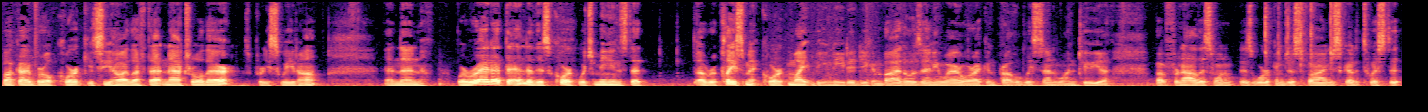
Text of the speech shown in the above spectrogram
Buckeye Burl cork. You see how I left that natural there? It's pretty sweet, huh? And then we're right at the end of this cork, which means that a replacement cork might be needed. You can buy those anywhere or I can probably send one to you. But for now, this one is working just fine. Just got to twist it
